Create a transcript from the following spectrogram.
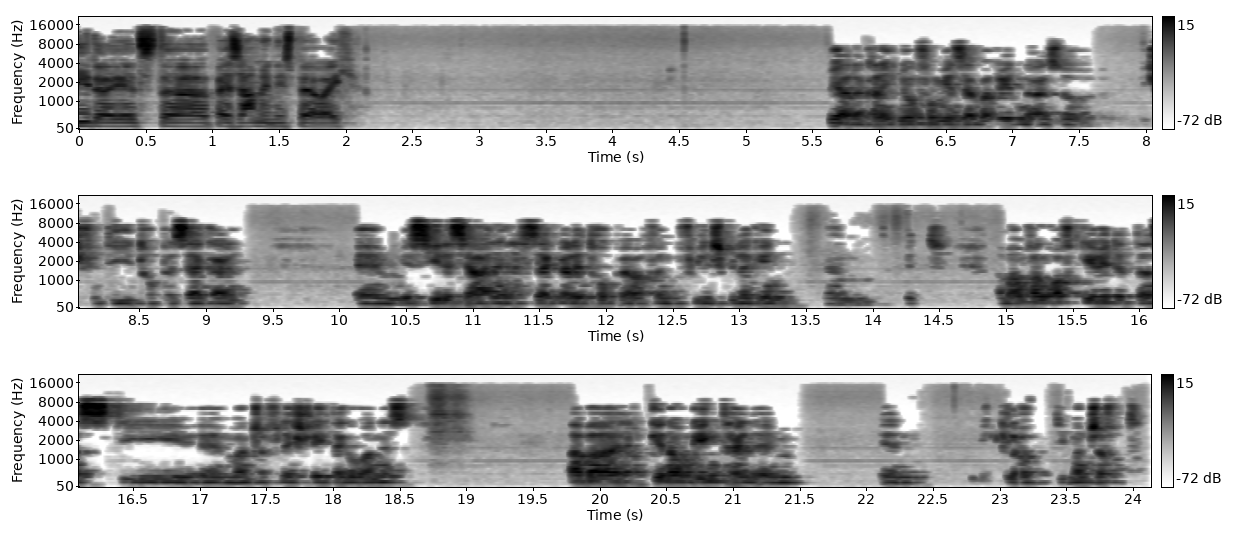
die da jetzt äh, beisammen ist bei euch? Ja, da kann ich nur von mir selber reden. Also ich finde die Truppe sehr geil. Ähm, ist jedes Jahr eine sehr geile Truppe, auch wenn viele Spieler gehen. Ähm, wird am Anfang oft geredet, dass die äh, Mannschaft vielleicht schlechter geworden ist. Aber genau im Gegenteil, ähm, ähm, ich glaube, die Mannschaft,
